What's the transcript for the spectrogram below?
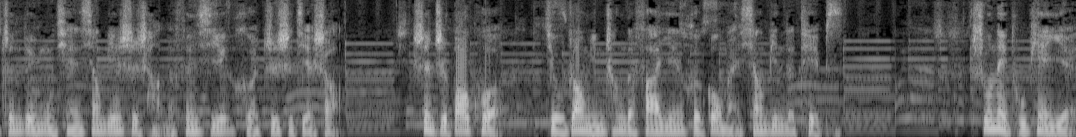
针对目前香槟市场的分析和知识介绍，甚至包括酒庄名称的发音和购买香槟的 Tips。书内图片页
